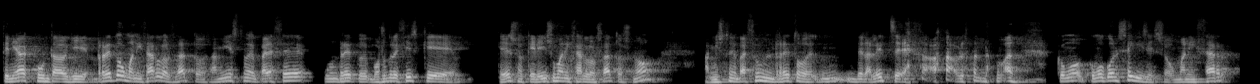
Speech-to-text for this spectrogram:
tenía apuntado aquí, reto humanizar los datos. A mí esto me parece un reto. Vosotros decís que, que eso, queréis humanizar los datos, ¿no? A mí esto me parece un reto de, la leche, hablando mal. ¿Cómo, conseguís eso? Humanizar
